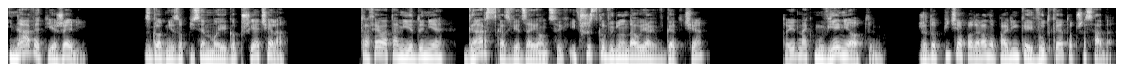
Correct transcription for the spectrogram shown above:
I nawet jeżeli, zgodnie z opisem mojego przyjaciela, trafiała tam jedynie garstka zwiedzających i wszystko wyglądało jak w getcie, to jednak mówienie o tym, że do picia podawano palinkę i wódkę, to przesada.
